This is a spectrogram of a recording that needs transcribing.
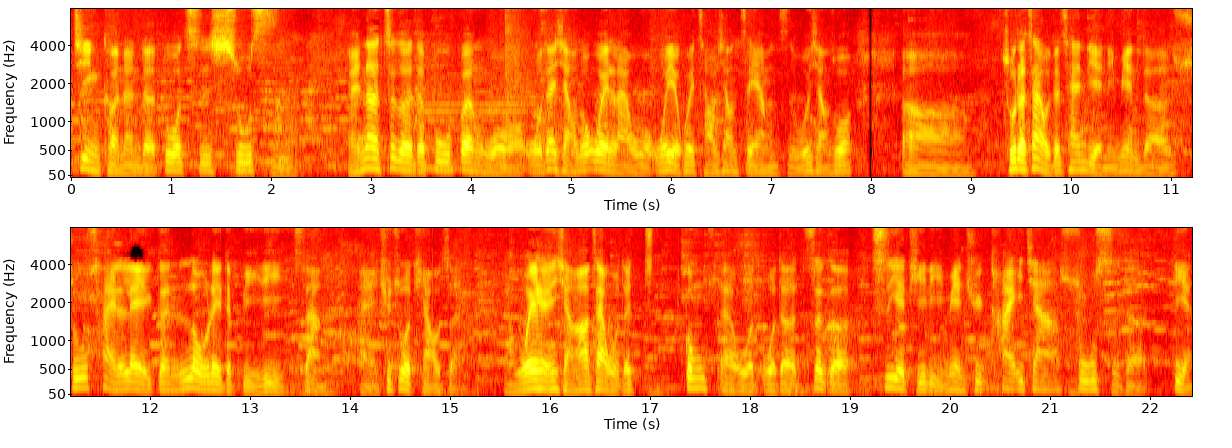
尽可能的多吃蔬食。哎，那这个的部分我，我在想说，未来我我也会朝向这样子。我想说，呃，除了在我的餐点里面的蔬菜类跟肉类的比例上，哎，去做调整，哎我也很想要在我的工，呃，我我的这个事业体里面去开一家蔬食的店，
